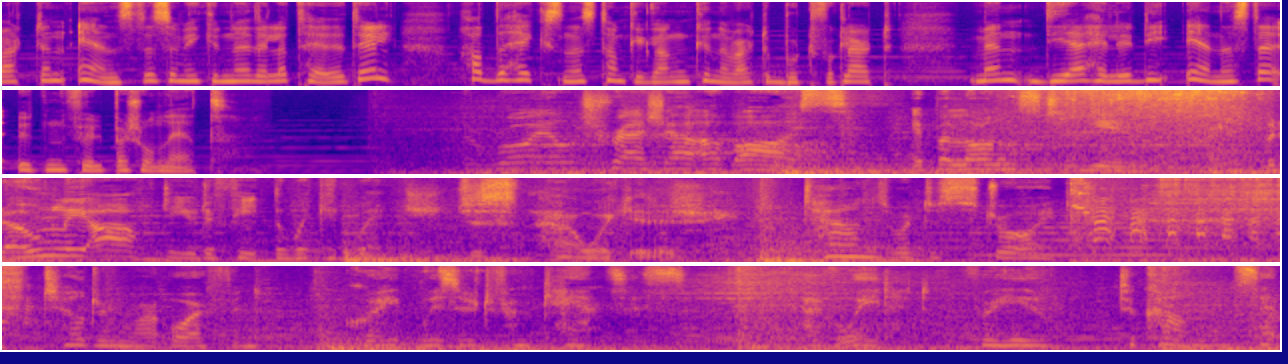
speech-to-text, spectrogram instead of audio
vært den eneste som vi kunne relatere til, hadde heksenes tankegang kunne vært bortforklart, men de er heller de eneste uten full personlighet. The royal treasure of Oz. It belongs to you. But only after you defeat the Wicked Witch. Just how wicked is she? Towns were destroyed. Children were orphaned. Great wizard from Kansas. I've waited for you to come and set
